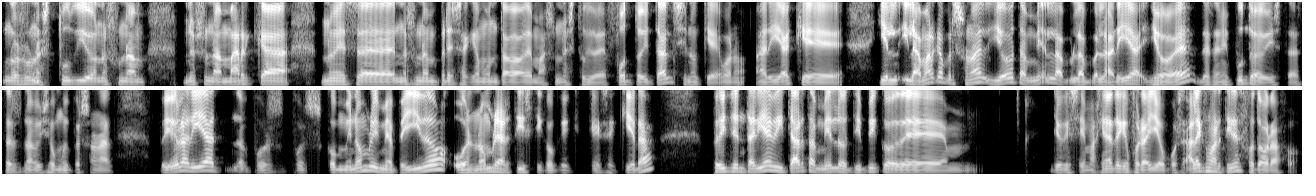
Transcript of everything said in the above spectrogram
no es un estudio, no es una, no es una marca, no es, eh, no es una empresa que ha montado además un estudio de foto y tal, sino que, bueno, haría que... Y, el, y la marca personal yo también la, la, haría, yo, ¿eh? Desde mi punto de vista, esta es una visión muy personal, pero yo la haría pues, pues con mi nombre y mi apellido o el nombre artístico que, que se quiera, pero intentaría evitar también lo típico de... Yo qué sé, imagínate que fuera yo, pues Alex Martínez, fotógrafo,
